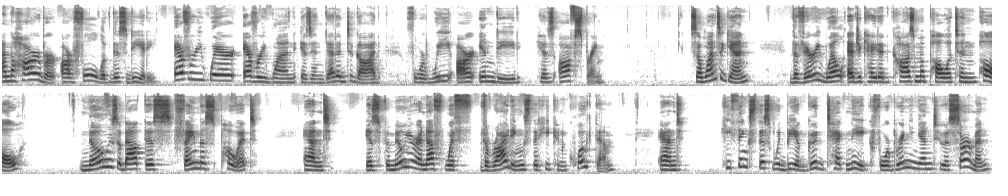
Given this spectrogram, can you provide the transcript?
and the harbor are full of this deity. Everywhere, everyone is indebted to God for we are indeed his offspring. So, once again, the very well educated cosmopolitan Paul knows about this famous poet and is familiar enough with the writings that he can quote them. And he thinks this would be a good technique for bringing into a sermon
